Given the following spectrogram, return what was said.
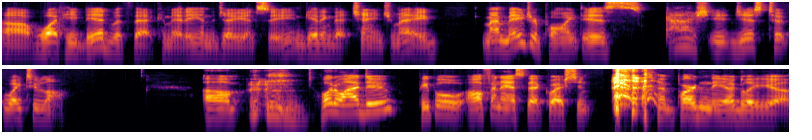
uh, what he did with that committee and the JNC and getting that change made. My major point is gosh, it just took way too long. Um, what do I do? People often ask that question. Pardon the ugly uh,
